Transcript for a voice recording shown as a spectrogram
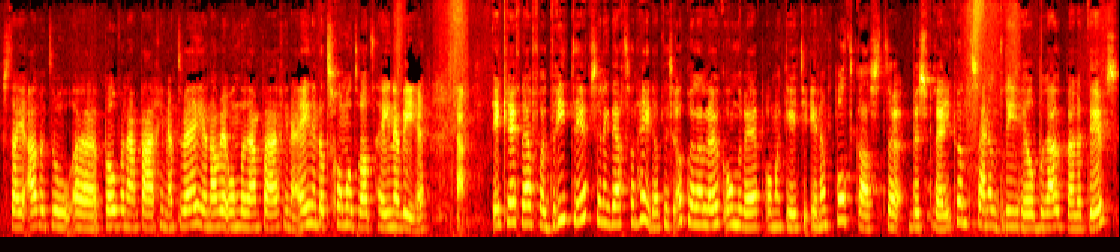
sta je af en toe uh, bovenaan pagina 2 en dan weer onderaan pagina 1 en dat schommelt wat heen en weer. Nou, ik kreeg daarvoor drie tips en ik dacht van hé, hey, dat is ook wel een leuk onderwerp om een keertje in een podcast te bespreken. Want het zijn ook drie heel bruikbare tips.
